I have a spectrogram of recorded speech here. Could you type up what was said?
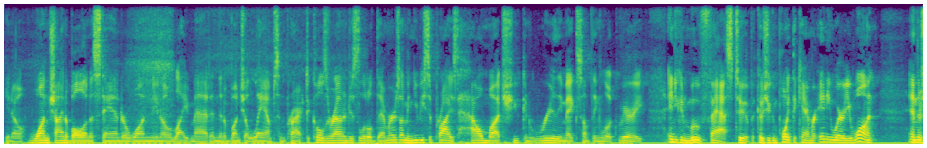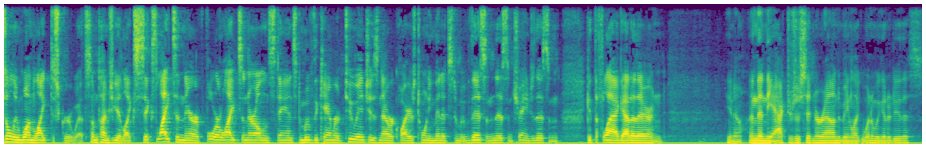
you know, one china ball in a stand or one, you know, light mat and then a bunch of lamps and practicals around and just little dimmers. I mean, you'd be surprised how much you can really make something look very and you can move fast too because you can point the camera anywhere you want and there's only one light to screw with. Sometimes you get like six lights in there, or four lights in there all in stands. To move the camera two inches now requires 20 minutes to move this and this and change this and get the flag out of there. And, you know, and then the actors are sitting around and being like, when are we going to do this?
